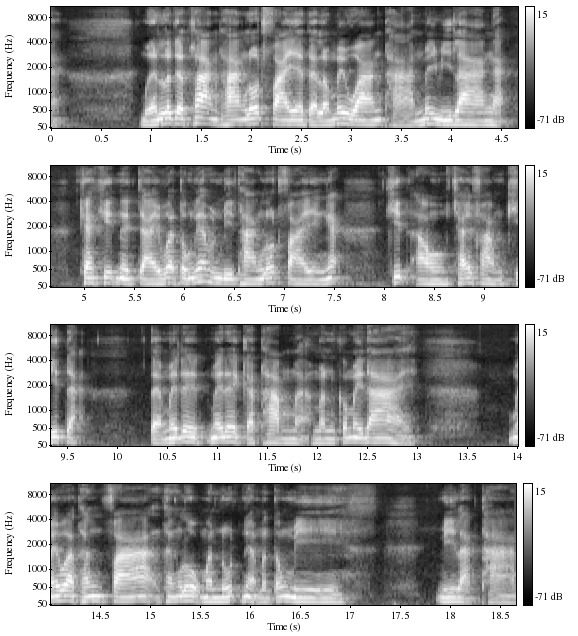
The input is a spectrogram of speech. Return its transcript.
อะเหมือนเราจะสร้างทางรถไฟแต่เราไม่วางฐานไม่มีรางอะ แค่คิดในใจว่าตรงเนี้ยมันมีทางรถไฟอย่างเงี้ย คิดเอาใช้ความคิดอะแต่ไม่ได้ไม่ได้กระทำอะมันก็ไม่ได้ ไม่ว่าทั้งฟ้าทั้งโลกมนุษย์เนี่ยมันต้องมีมีหลักฐาน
